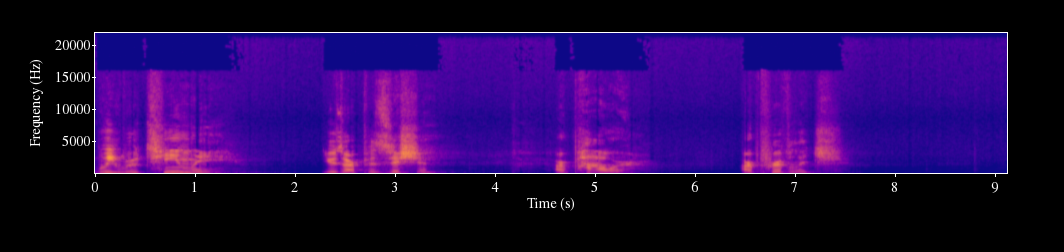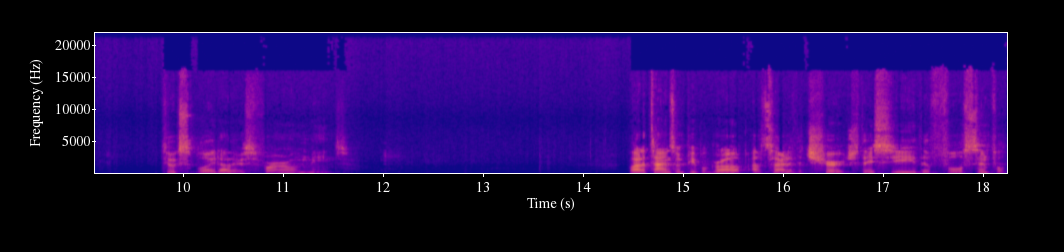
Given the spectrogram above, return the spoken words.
we routinely use our position, our power, our privilege to exploit others for our own means. A lot of times when people grow up outside of the church, they see the full sinful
